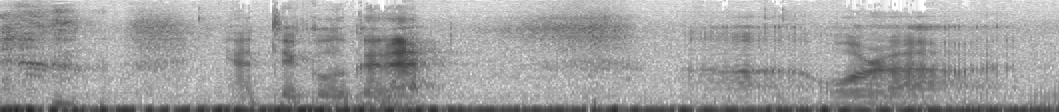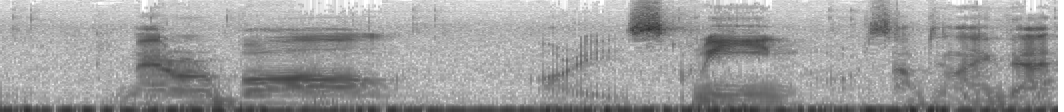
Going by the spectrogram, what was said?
yeah, take a look at that. Uh, or a mirror ball or a screen or something like that.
